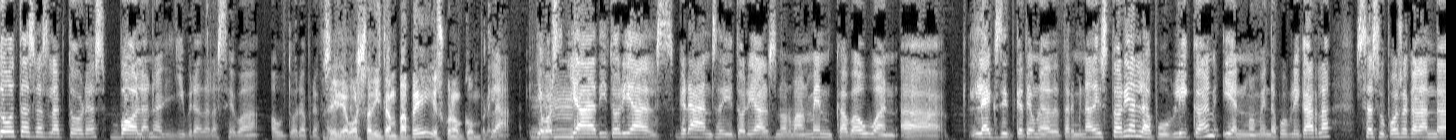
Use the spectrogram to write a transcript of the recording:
Totes les lectores volen el llibre de la seva autora És a preferida. dir, llavors s'edita en paper i és quan el compren. Clar. Llavors mm. hi ha editorials, grans editorials, normalment, que veuen eh, l'èxit que té una determinada història, la publiquen i en el moment de publicar-la se suposa que l'han de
